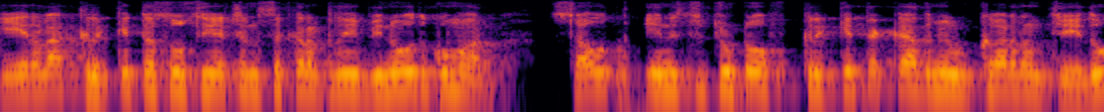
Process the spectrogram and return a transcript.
Kerala cricket association secretary Vinod Kumar south institute of cricket academy ഉദ്ഘാടനം ചെയ്തു.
